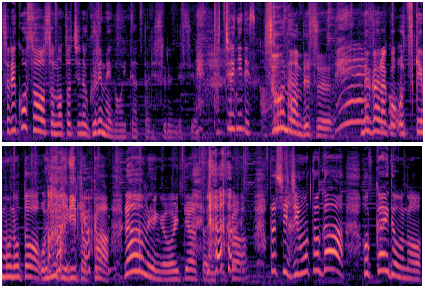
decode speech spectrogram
それこそその土地のグルメが置いてあったりするんですよ。途中にですか？そうなんです、だからこうお漬物とおにぎりとか ラーメンが置いてあったりとか。私地元が北海道の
